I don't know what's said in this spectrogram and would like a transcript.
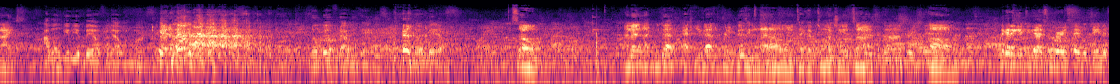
Nice. I won't give you a bail for that one, Mark. no bail for that one, Dan. No bail. So, I know I- you guys actually you guys are pretty busy tonight. I don't want to take up too much of your time. No, I appreciate it. Um, I got to get you guys some very stable genius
